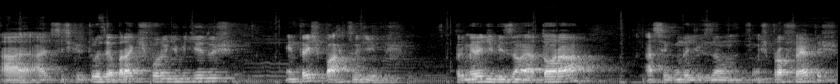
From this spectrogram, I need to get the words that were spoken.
a, as escrituras hebraicas foram divididos em três partes os livros. A primeira divisão é a Torá, a segunda divisão são os profetas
